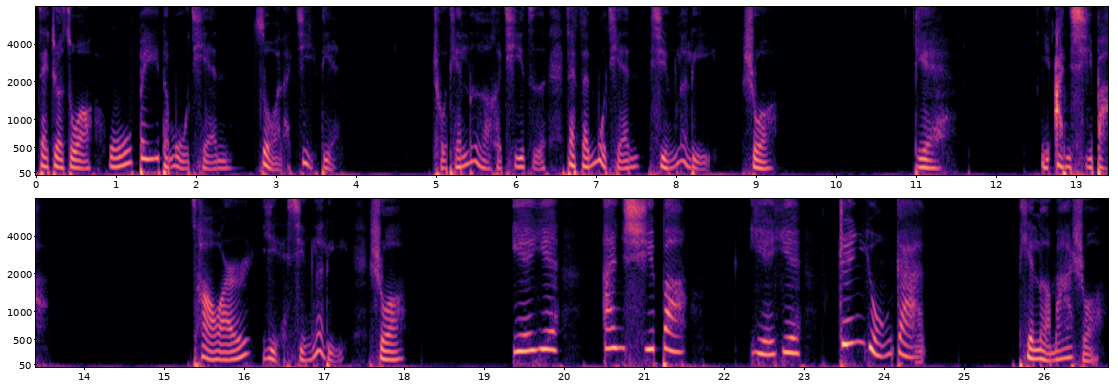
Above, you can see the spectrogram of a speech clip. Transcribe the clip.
在这座无碑的墓前做了祭奠。楚天乐和妻子在坟墓前行了礼，说：“爹，你安息吧。”草儿也行了礼，说：“爷爷，安息吧，爷爷真勇敢。”天乐妈说：“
